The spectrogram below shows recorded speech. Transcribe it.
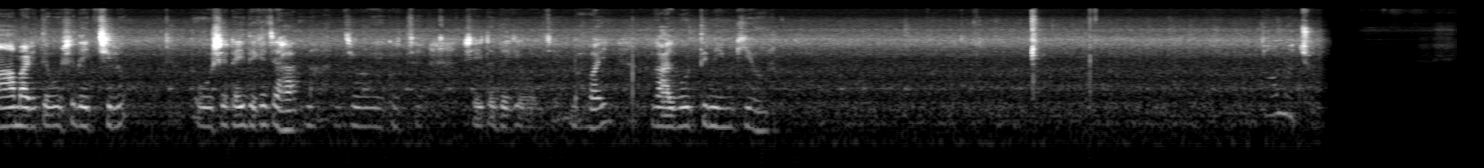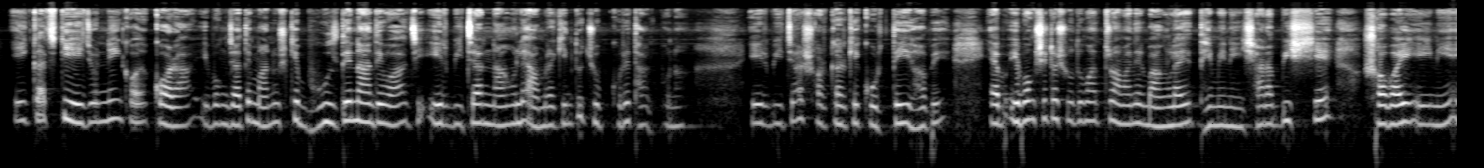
মা বাড়িতে বসে দেখছিল। ও সেটাই দেখেছে, হাত না ও ইয়ে করছে, সেইটা দেখে বলছে, বাবাই, গাল ভর্তি নিমকি ওর। এই কাজটি এই জন্যেই করা এবং যাতে মানুষকে ভুলতে না দেওয়া যে এর বিচার না হলে আমরা কিন্তু চুপ করে থাকব না। এর বিচার সরকারকে করতেই হবে এবং সেটা শুধুমাত্র আমাদের বাংলায় থেমে নেই, সারা বিশ্বে সবাই এই নিয়ে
